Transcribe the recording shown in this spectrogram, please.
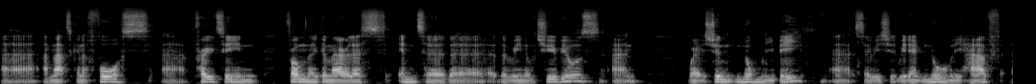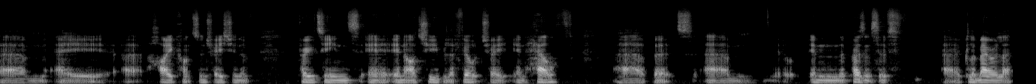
uh, and that's going to force uh, protein from the glomerulus into the, the renal tubules and where it shouldn't normally be. Uh, so we should we don't normally have um, a, a, high concentration of proteins in, in, our tubular filtrate in health, uh, but um, in the presence of uh, glomerular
